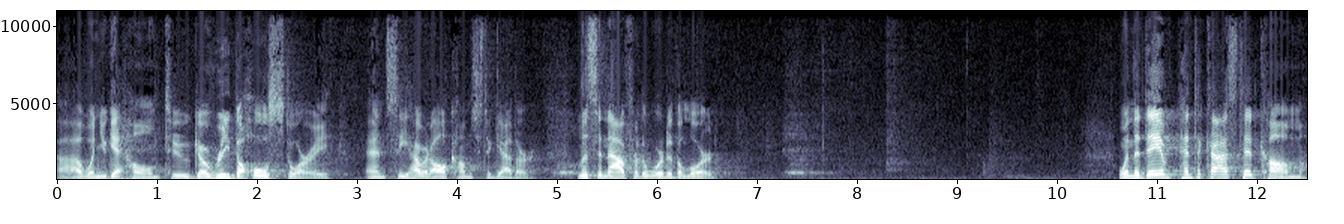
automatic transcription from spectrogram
uh, when you get home, to go read the whole story and see how it all comes together. Listen now for the word of the Lord. When the day of Pentecost had come,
